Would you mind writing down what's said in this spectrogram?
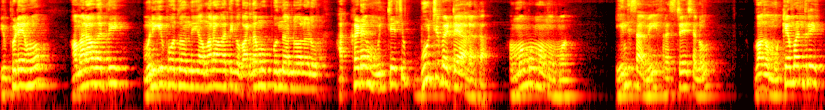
ఇప్పుడేమో అమరావతి మునిగిపోతుంది అమరావతికి వరద ముప్పు ఉంది అన్న వాళ్ళను అక్కడే ముంచేసి బూడ్చి పెట్టేయాలట. అమ్మమ్మమ్మమ్మ. ఏంది స్వామి ఫ్రస్ట్రేషను ఒక ముఖ్యమంత్రి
